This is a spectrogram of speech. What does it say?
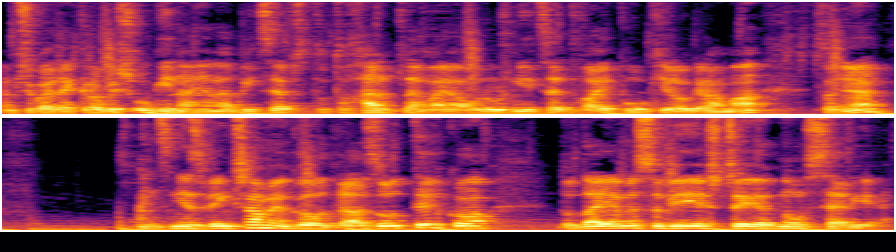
na przykład jak robisz uginania na biceps, to to handle mają różnicę 2,5 kg, co nie? Więc nie zwiększamy go od razu, tylko dodajemy sobie jeszcze jedną serię.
